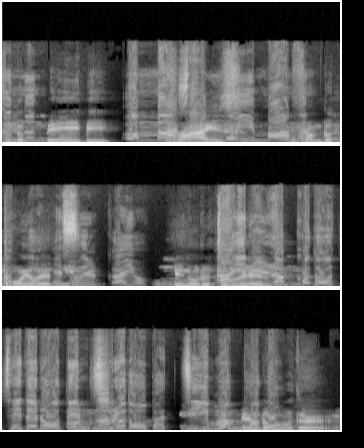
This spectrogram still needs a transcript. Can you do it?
So the baby cries from the toilet in order to live. And the mother,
